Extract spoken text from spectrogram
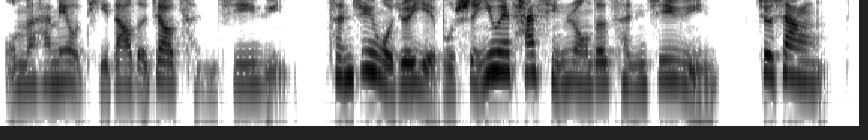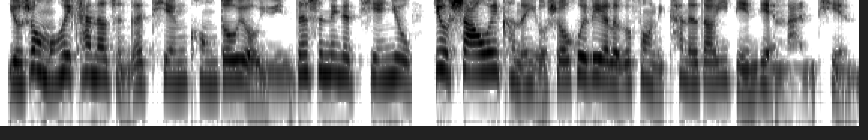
我们还没有提到的，叫层积云。层积云我觉得也不是，因为它形容的层积云，就像有时候我们会看到整个天空都有云，但是那个天又又稍微可能有时候会裂了个缝，你看得到一点点蓝天。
